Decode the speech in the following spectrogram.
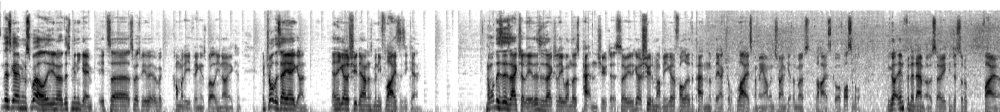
this game as well, you know, this mini game, it's uh, supposed to be a bit of a comedy thing as well. You know, you can control this AA gun, and you got to shoot down as many flies as you can. And what this is actually, this is actually one of those pattern shooters. So you got to shoot them up, and you got to follow the pattern of the actual flies coming out and try and get the most, the highest score possible. You got infinite ammo, so you can just sort of fire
